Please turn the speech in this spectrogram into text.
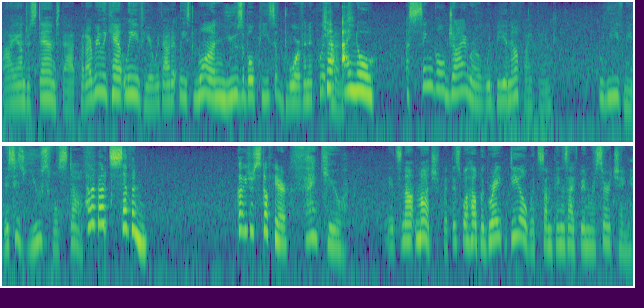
I understand that, but I really can't leave here without at least one usable piece of dwarven equipment. yeah, I know. A single gyro would be enough, I think. Believe me, this is useful stuff. How about seven? Got your stuff here. Thank you. It's not much, but this will help a great deal with some things I've been researching.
